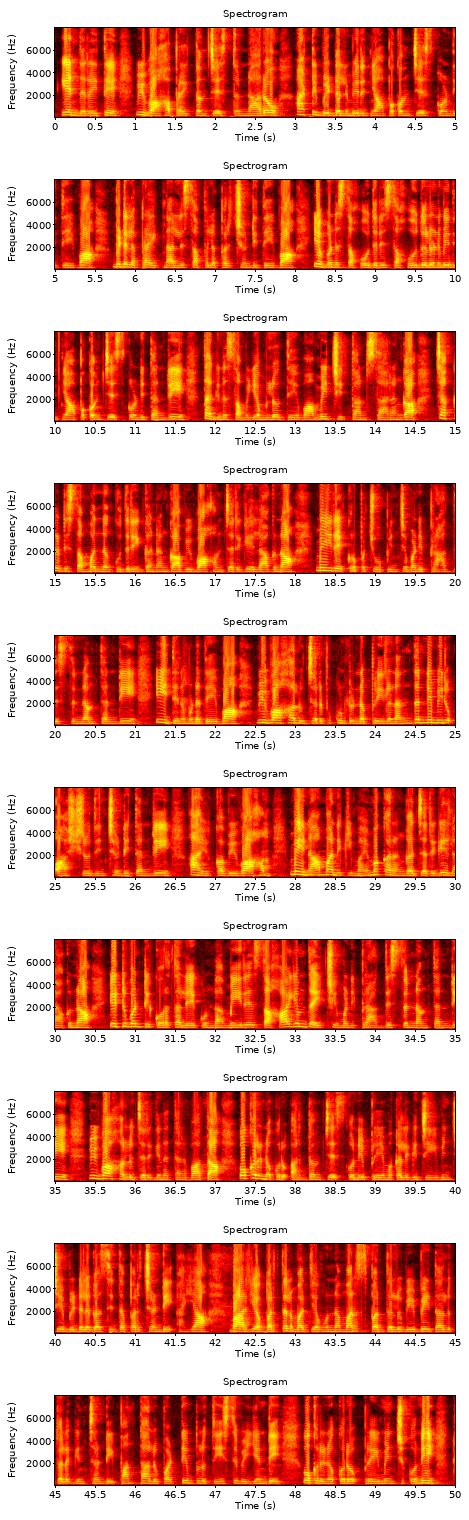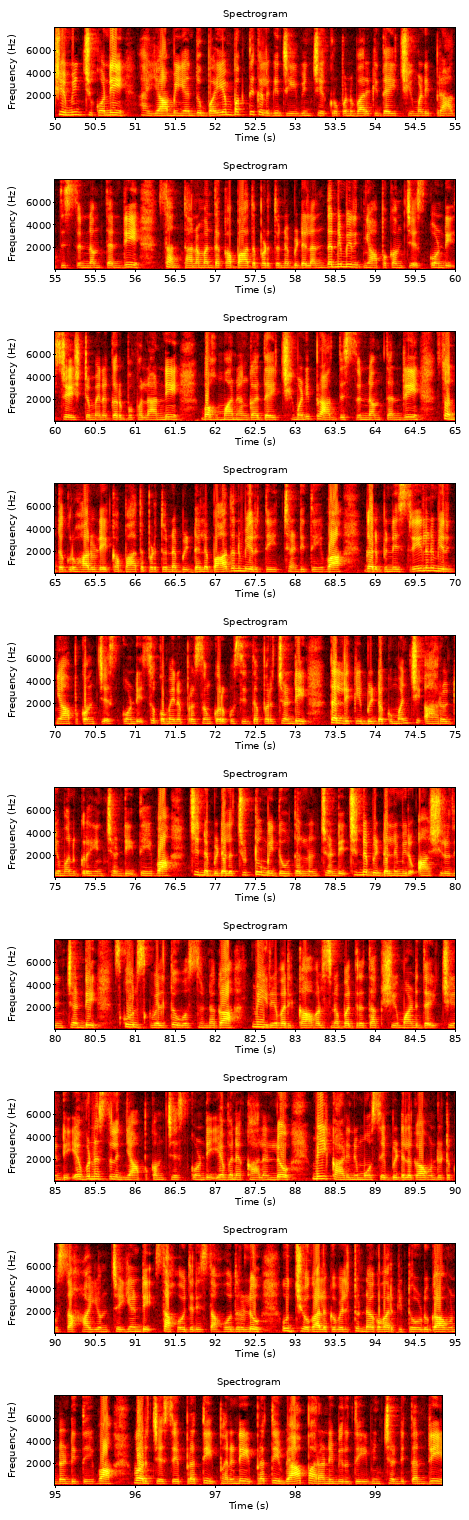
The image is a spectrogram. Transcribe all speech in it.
ఎందరైతే వివాహ ప్రయత్నం చేస్తున్నారో అట్టి బిడ్డలు మీరు జ్ఞాపకం చేసుకోండి దేవా. బిడ్డల ప్రయత్నాల్ని సఫలపరచండి దేవా. యవ్వన సహోదరి సహోదరులను మీరు జ్ఞాపకం చేసుకోండి తండ్రి. తగిన సమయంలో దేవా మీ చిత్తానుసారంగా చక్కటి సంబంధం కుదిరి ఘనంగా వివాహం జరిగేలాగున మీరే కృప చూపించమని ప్రార్థిస్తున్నాం తండ్రి. ఈ దినమున దేవా వివాహాలు జరుపుకుంటున్న ప్రియులనందరినీ మీరు ఆశీర్వదించండి తండ్రి. ఆ యొక్క వివాహం మీ నామానికి మహిమకరంగా వచ్చేలాగున ఎటువంటి కొరత లేకుండా మీరే సహాయం దయచేయమని ప్రార్థిస్తున్నాం తండ్రి. వివాహాలు జరిగిన తర్వాత ఒకరినొకరు అర్థం చేసుకొని ప్రేమ కలిగి జీవించే బిడ్డలుగా సిద్ధపరచండి అయ్యా. భార్య భర్తల మధ్య ఉన్న మనస్పర్ధలు విభేదాలు తొలగించండి. పంతాలు పట్టింపులు తీసివేయండి. ఒకరినొకరు ప్రేమించుకొని క్షమించుకొని అయ్యా మీ యందు భయం భక్తి కలిగి జీవించే కృపను వారికి దయచేయమని ప్రార్థిస్తున్నాం తండ్రి. సంతానమందక బాధపడుతున్న బిడ్డలందరినీ మీరు జ్ఞాపకం చేసుకోండి. చేసుకోండి. శ్రేష్టమైన గర్భఫలాన్ని బహుమానంగా దయచేయమని ప్రార్థిస్తున్నాం తండ్రి. సొంత గృహాలు లేక బాధపడుతున్న బిడ్డల బాధను మీరు తీర్చండి దేవా. గర్భిణీ స్త్రీలను మీరు జ్ఞాపకం చేసుకోండి. సుఖమైన ప్రసం కొరకు సిద్ధపరచండి. తల్లికి బిడ్డకు మంచి ఆరోగ్యం అనుగ్రహించండి దేవా. చిన్న బిడ్డల చుట్టూ మీ దూతలు నుంచండి చిన్న బిడ్డల్ని మీరు ఆశీర్వదించండి. స్కూల్స్కి వెళ్తూ వస్తుండగా మీరెవరికి కావలసిన భద్రతా క్షేమాన్ని దయచేయండి. యవనస్తులు జ్ఞాపకం చేసుకోండి. యవన కాలంలో మీ కాడిని మోసే బిడ్డలుగా ఉండుటకు సహాయం చెయ్యండి. సహోదరి సహోదరులు ఉద్యోగాలకు వెళ్తుండగా వారికి తోడుగా ఉండండి దేవా. వారు చేసే ప్రతి పనిని ప్రతి వ్యాపారాన్ని మీరు దీవించండి తండ్రి.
